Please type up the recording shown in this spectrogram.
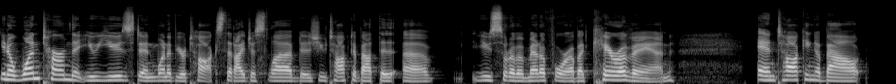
You know, one term that you used in one of your talks that I just loved is you talked about the uh, use sort of a metaphor of a caravan and talking about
